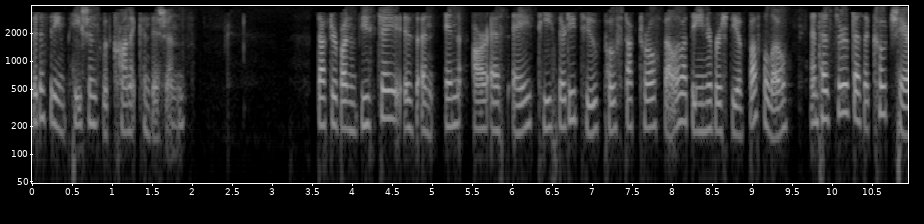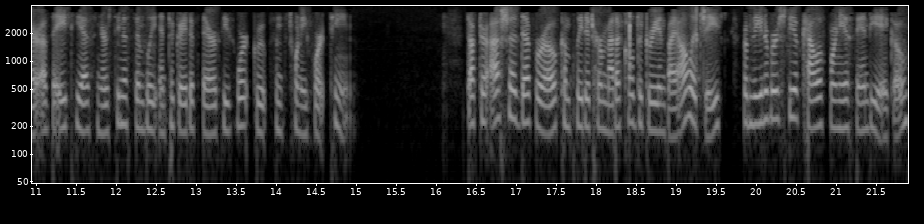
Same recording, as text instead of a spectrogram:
benefiting patients with chronic conditions. Dr. von Visger is an NRSA T32 postdoctoral fellow at the University of Buffalo and has served as a co-chair of the ATS Nursing Assembly Integrative Therapies Work Group since 2014. Dr. Asha Devereaux completed her medical degree in biology from the University of California, San Diego,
